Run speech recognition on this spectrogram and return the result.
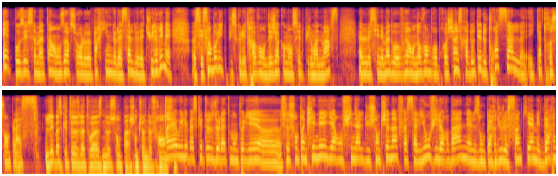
est posée ce matin à 11h sur le parking de la salle de la Tuilerie, mais euh, c'est symbolique puisque les travaux ont déjà commencé depuis le mois de mars. Le cinéma doit ouvrir en novembre prochain et sera doté de trois salles et 400 places. Les basketteuses latoises ne sont pas championnes de France. Eh oui, les basketteuses de Latte Montpellier euh, se sont inclinées hier en finale du championnat face à Lyon-Villeurbanne. Elles ont perdu le cinquième et dernier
